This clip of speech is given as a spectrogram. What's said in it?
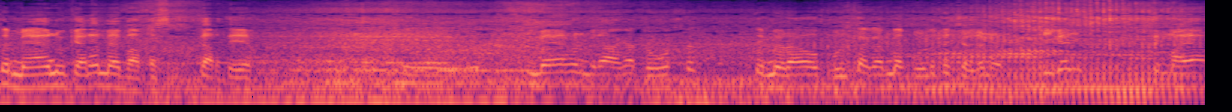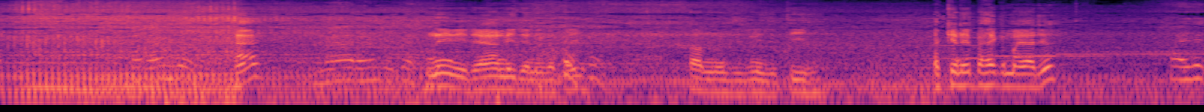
ਤੇ ਮੈਂ ਉਹਨੂੰ ਕਹਿਣਾ ਮੈਂ ਵਾਪਸ ਕਰਦੇ ਆ। ਮੈਂ ਹੁਣ ਮੇਰਾ ਆ ਗਿਆ ਦੋਸਤ ਤੇ ਮੇਰਾ ਉਹ ਬੁਲਟ ਹੈਗਾ ਮੈਂ ਬੁਲਟ ਤੇ ਚੱਲਣਾ ਠੀਕ ਹੈ ਜੀ? ਤੇ ਮਾਇਆ ਹੈ? ਨਹੀਂ ਨਹੀਂ ਰਹਿਣ ਨਹੀਂ ਦੇਣੀ ਜੀ। ਤੁਹਾਨੂੰ ਜੀ ਨਹੀਂ ਦਿੱਤੀ ਆ ਕਿੰਨੇ ਪੈਸੇ ਕਮਾਏ ਅੱਜ? ਇਹਦੇ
